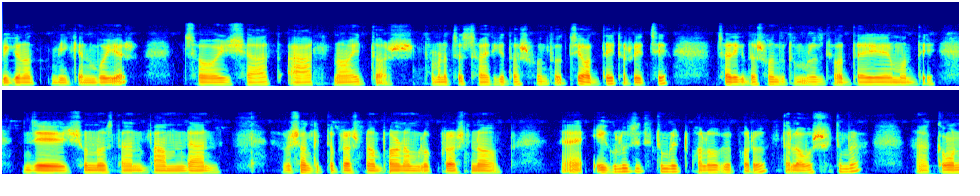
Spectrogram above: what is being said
বিজ্ঞান বিজ্ঞান বইয়ের ছয়, সাত, আট, নয়, দশ। তার মানে হচ্ছে ছয় থেকে দশ পর্যন্ত যে অধ্যায়টা রয়েছে, ছয় থেকে দশ পর্যন্ত তোমরা যদি অধ্যায়ের মধ্যে যে শূন্যস্থান, বাম ডান সংক্ষিপ্ত প্রশ্ন, বর্ণনামূলক প্রশ্ন হ্যাঁ এগুলো যদি তোমরা একটু ভালোভাবে পড়ো, তাহলে অবশ্যই তোমরা কমন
